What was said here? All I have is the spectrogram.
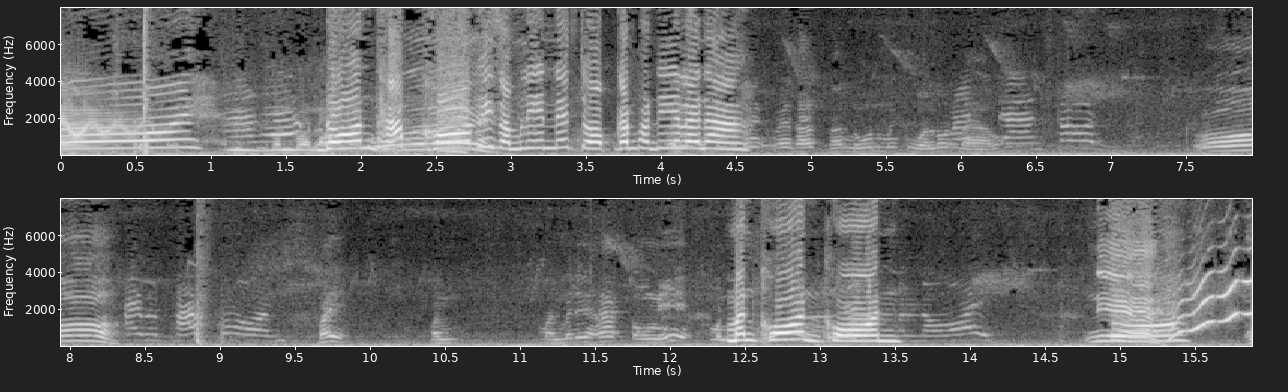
ยโดน ทับคอพี่สำลินเนี่ยจบกันพอดีเลยนะไม่ทัดทันนู้นไม่กลัวรถหนาวโอ้ไม่มันมันไม่ได้หักตรงนี้มันมันโคนโคนเนี่ยโค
